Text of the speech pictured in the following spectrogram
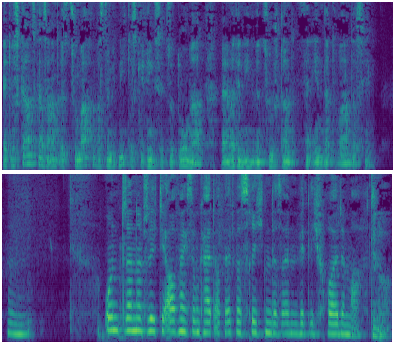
Etwas ganz, ganz anderes zu machen, was damit nicht das Geringste zu tun hat, weil man den inneren Zustand verändert woanders hin. Mhm. Und dann natürlich die Aufmerksamkeit auf etwas richten, das einen wirklich Freude macht. Genau.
